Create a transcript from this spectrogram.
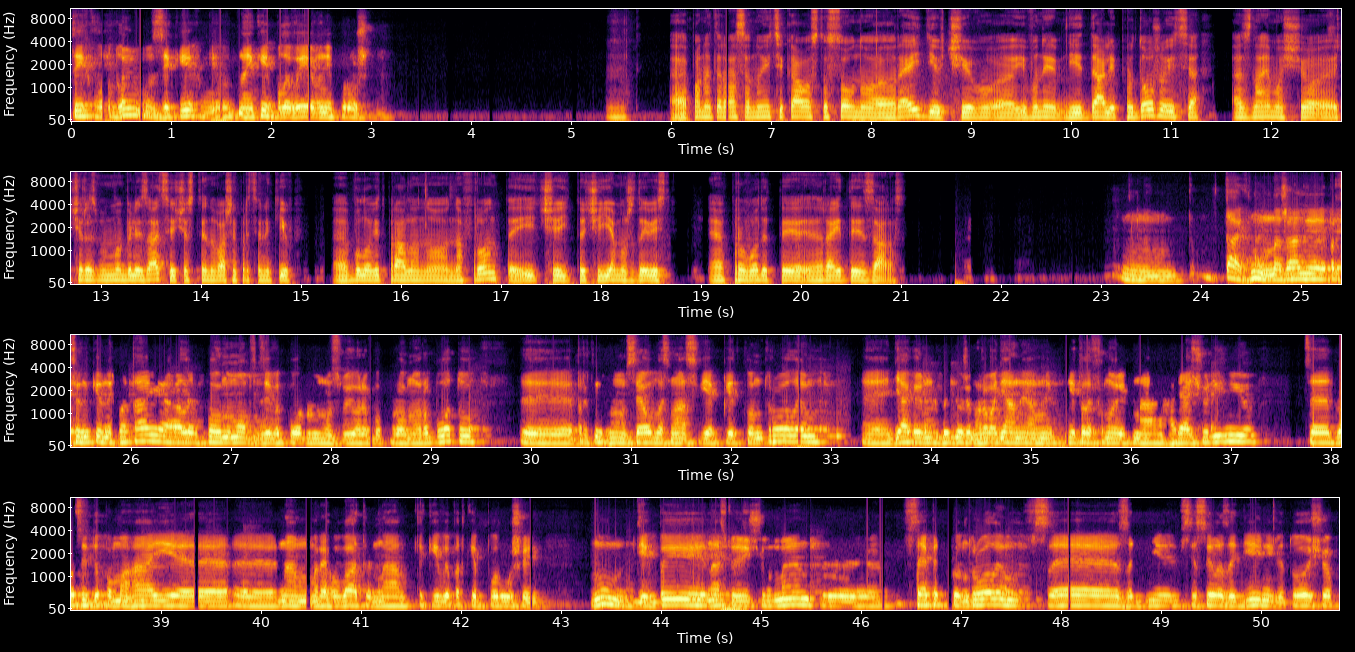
тих водойм, з яких на яких були виявлені порушення. Е, Пане Тарасе, ну і цікаво стосовно рейдів, чи е, вони і далі продовжуються. Е, Знаємо, що е, через мобілізацію частину ваших працівників е, було відправлено на фронт, і чи то чи є можливість е, проводити рейди зараз? Так, ну на жаль, працівників не вистачає, але в повному обсязі виконуємо свою рибохоронну роботу. Е, Практично вся область у нас є під контролем. Е, Дякуємо байдужим громадянам, які телефонують на гарячу лінію. Це досить допомагає е, нам реагувати на такі випадки порушень. Ну, якби на сьогоднішній момент все під контролем, все всі сили задіяні для того, щоб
